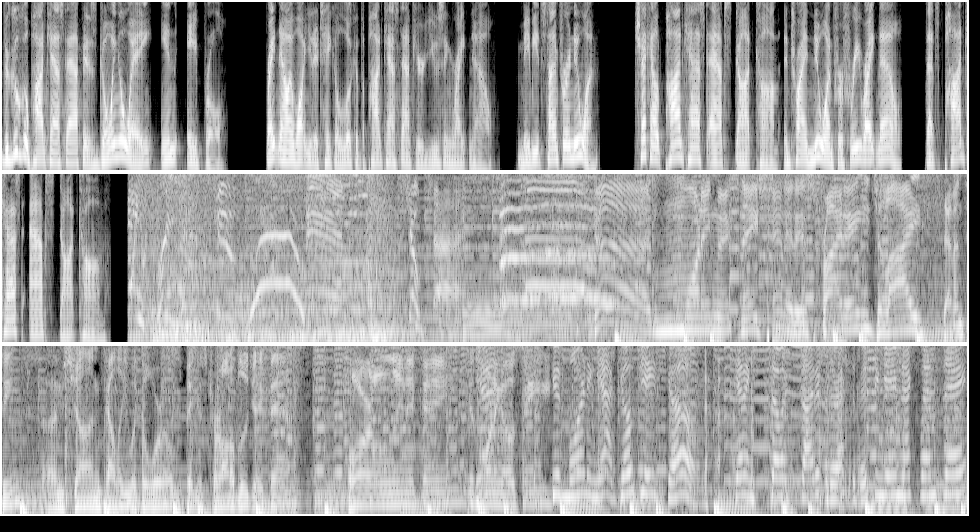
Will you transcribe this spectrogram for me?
The Google Podcast app is going away in April. Right now, I want you to take a look at the podcast app you're using right now. Maybe it's time for a new one. Check out podcastapps.com and try a new one for free right now. That's podcastapps.com. Three, two, and showtime. Morning, Mix Nation. It is Friday, July 17th. I'm Sean Kelly with the world's biggest Toronto Blue Jay fan, Orlena Kane. Good Yeah. morning, OC. Good morning. Yeah, go Jays, go. Getting so excited for their exhibition game next Wednesday.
